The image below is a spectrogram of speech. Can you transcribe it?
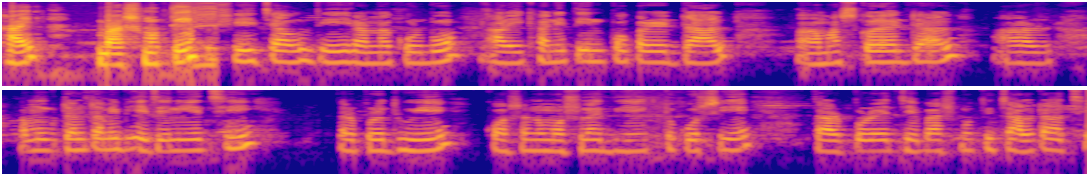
খাই, বাসমতি। সেই চাউল দিয়েই রান্না করব। আর এখানে তিন প্রকারের ডাল মাসকলাইয়ের ডাল আর মুগ ডালটা আমি ভেজে নিয়েছি। তারপরে ধুয়ে, কষানো মশলা দিয়ে একটু কষিয়ে, তারপরে যে বাসমতি চালটা আছে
